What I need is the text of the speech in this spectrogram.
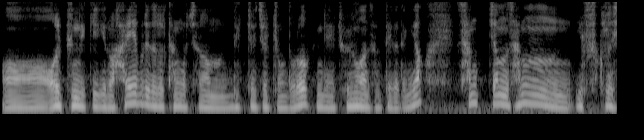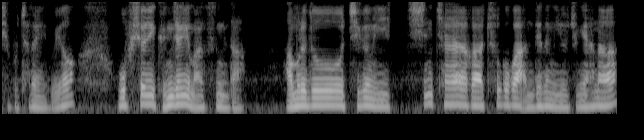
어, 얼핏 느끼기로 하이브리드를 탄 것처럼 느껴질 정도로 굉장히 조용한 상태거든요. 3.3 익스클루시브 차량이고요. 옵션이 굉장히 많습니다. 아무래도 지금 이 신차가 출고가 안 되는 이유 중에 하나가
